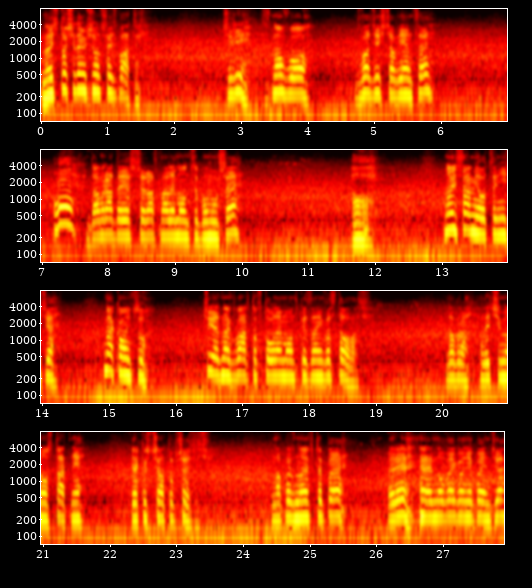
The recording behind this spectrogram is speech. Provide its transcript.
No i 176 W. Czyli znowu o 20 więcej. Dam radę jeszcze raz na lemonce, bo muszę. O. No i sami ocenicie na końcu, czy jednak warto w tą lemontkę zainwestować. Dobra, lecimy ostatnie. Jakoś trzeba to przeżyć. Na pewno FTP nowego nie będzie,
